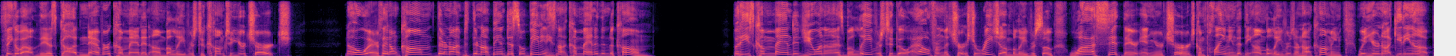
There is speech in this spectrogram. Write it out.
Think about this God never commanded unbelievers to come to your church. Nowhere. If they don't come, they're not they're not being disobedient. He's not commanded them to come. But he's commanded you and I as believers to go out from the church to reach unbelievers. So why sit there in your church complaining that the unbelievers are not coming when you're not getting up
